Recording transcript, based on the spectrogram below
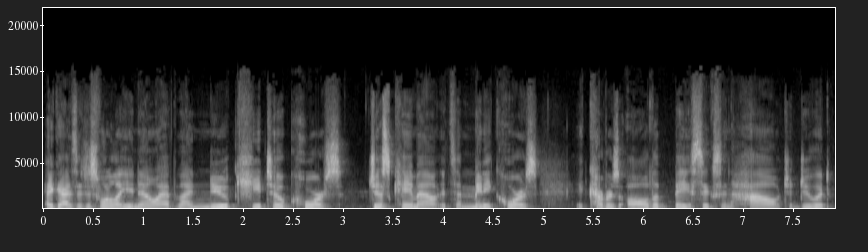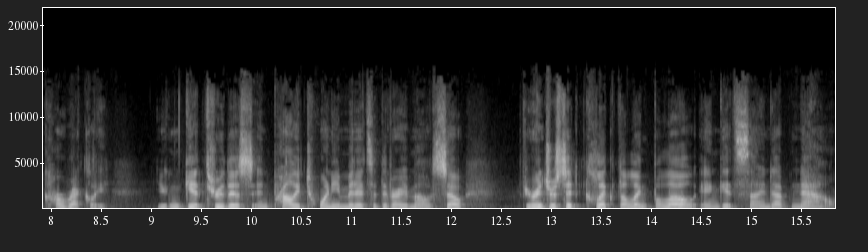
Hey guys, I just want to let you know I have my new keto course just came out. It's a mini course. It covers all the basics and how to do it correctly. You can get through this in probably 20 minutes at the very most. So if you're interested, click the link below and get signed up now.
